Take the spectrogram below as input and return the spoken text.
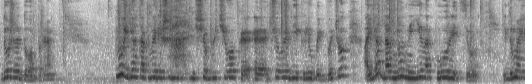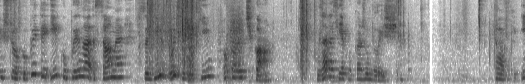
дуже добре. Ну, я так вирішила, що бочок, е, чоловік любить бочок, а я давно не їла курицю. І думаю, що купити, і купила саме собі ось такі окорочка. Зараз я покажу ближче. Так, і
